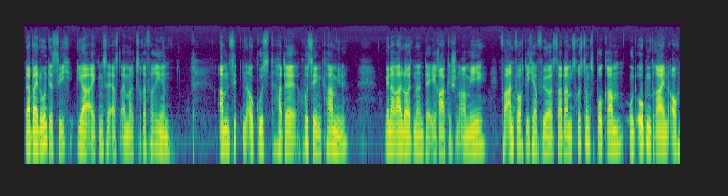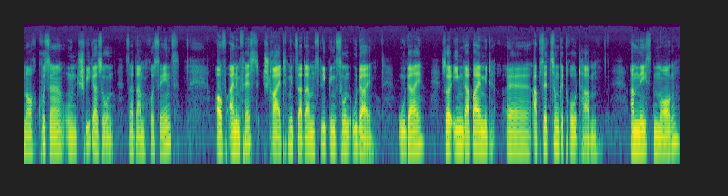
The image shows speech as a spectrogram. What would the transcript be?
Dabei lohnt es sich, die Ereignisse erst einmal zu referieren. Am 7. August hatte Hussein Kamil, Generalleutnant der irakischen Armee, Verantwortlicher für Saddams Rüstungsprogramm und obendrein auch noch Cousin und Schwiegersohn Saddam Husseins, auf einem Fest Streit mit Saddams Lieblingssohn Uday. Uday soll ihm dabei mit äh, Absetzung gedroht haben. Am nächsten Morgen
